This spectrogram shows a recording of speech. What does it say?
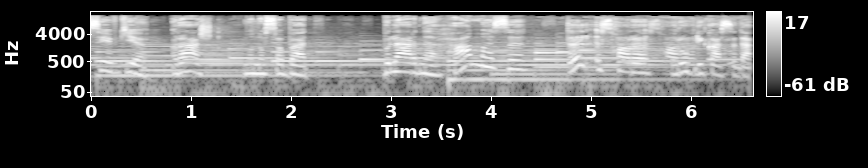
sevgi rashq munosabat. Bularni hammasi dil izhori rubrikasida.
